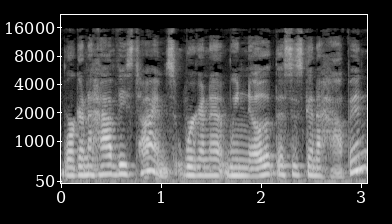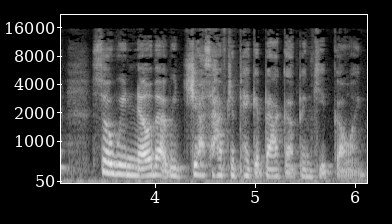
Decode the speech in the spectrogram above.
we're going to have these times. We're going to we know that this is going to happen, so we know that we just have to pick it back up and keep going.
